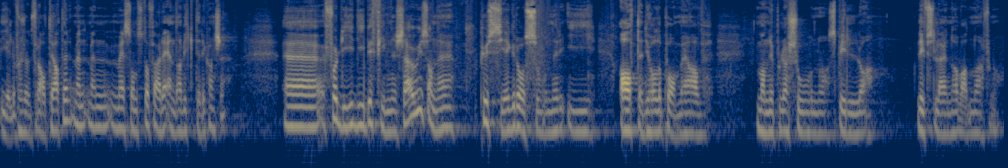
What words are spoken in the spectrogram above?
Det gjelder for, for alt teater, men, men, med sånt stoff er det enda viktigere, kanskje. Eh, fordi de befinner seg jo i sånne pussige gråsoner i alt det de holder på med av manipulasjon og spill og livsløgn og hva det nå er for noe.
